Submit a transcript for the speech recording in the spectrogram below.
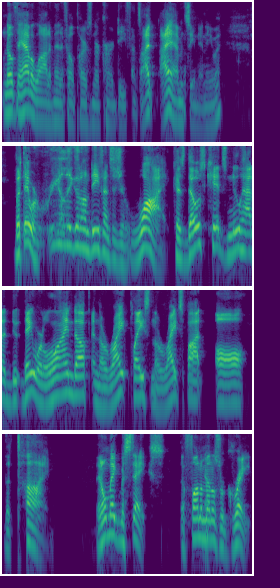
know if they have a lot of NFL players in their current defense. I, I haven't seen any anyway. But they were really good on defense this year. Why? Because those kids knew how to do. They were lined up in the right place in the right spot all the time. They don't make mistakes. The fundamentals were great.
